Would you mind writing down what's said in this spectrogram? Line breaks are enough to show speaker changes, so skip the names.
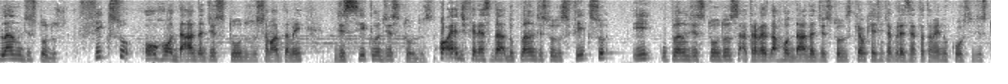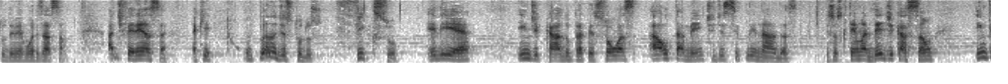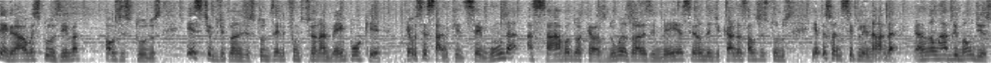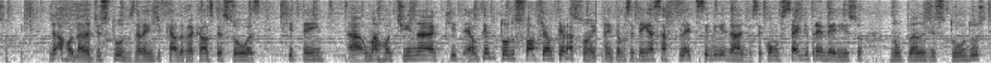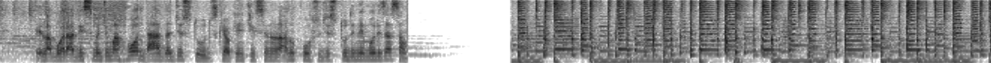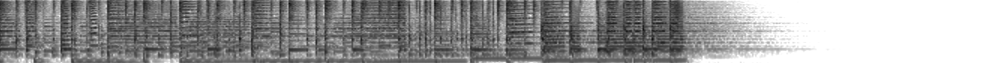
plano de estudos fixo ou rodada de estudos, o chamado também de ciclo de estudos. Qual é a diferença da, do plano de estudos fixo e o plano de estudos através da rodada de estudos, que é o que a gente apresenta também no curso de estudo e memorização? A diferença é que um plano de estudos fixo, ele é indicado para pessoas altamente disciplinadas, pessoas que têm uma dedicação integral, exclusiva aos estudos. Esse tipo de plano de estudos ele funciona bem, por quê? Porque você sabe que de segunda a sábado, aquelas duas horas e meia serão dedicadas aos estudos. E a pessoa disciplinada, ela não abre mão disso. Já a rodada de estudos, ela é indicada para aquelas pessoas que têm ah, uma rotina que é, o tempo todo sofre alterações. Né? Então você tem essa flexibilidade, você consegue prever isso num plano de estudos elaborado em cima de uma rodada de estudos, que é o que a gente ensina lá no curso de estudo e memorização.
